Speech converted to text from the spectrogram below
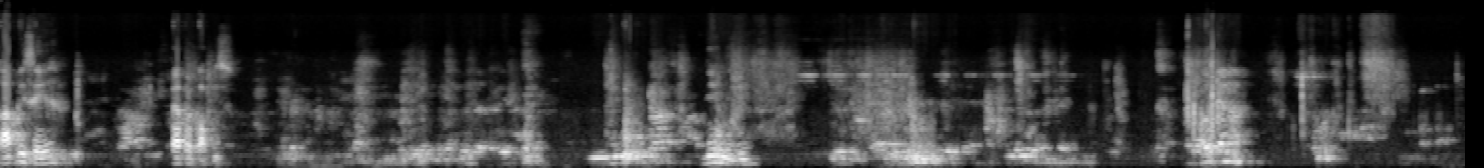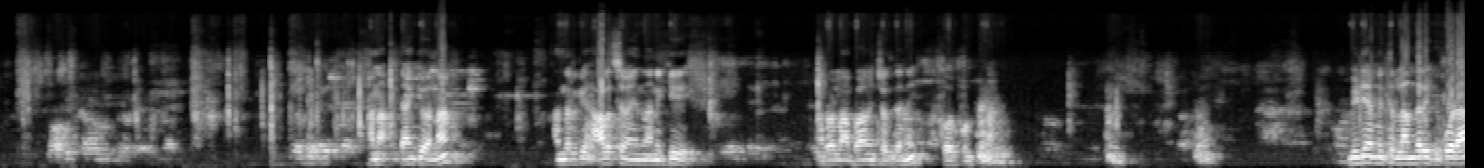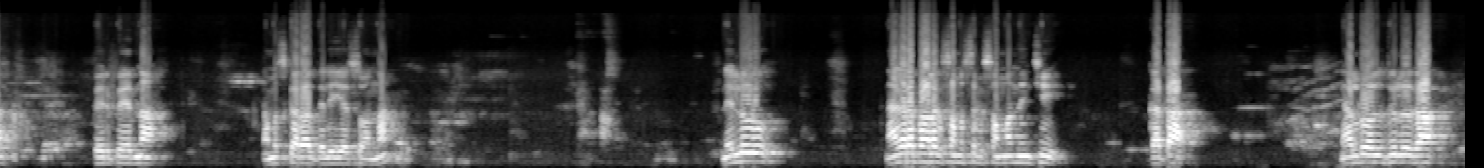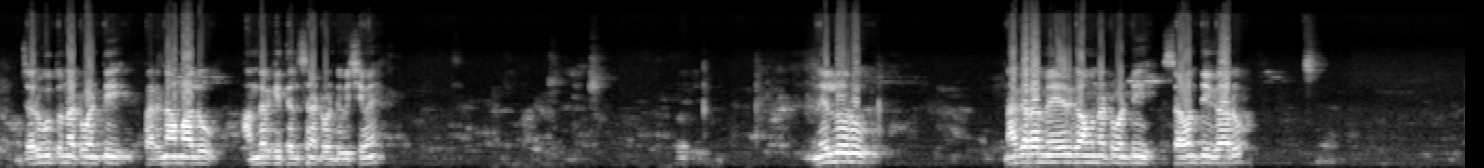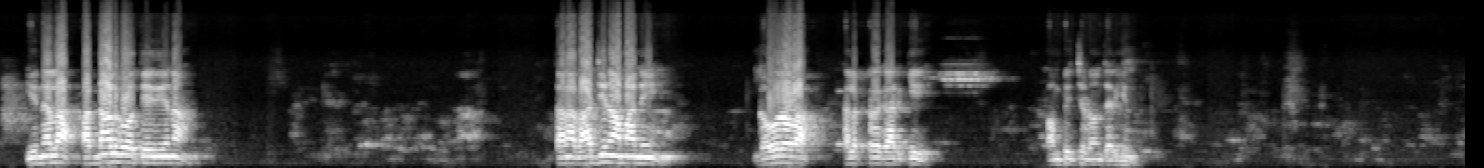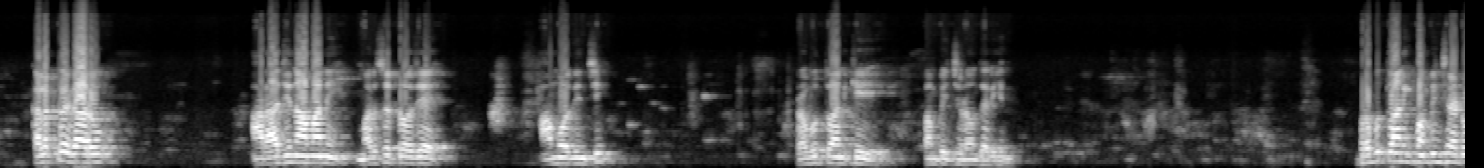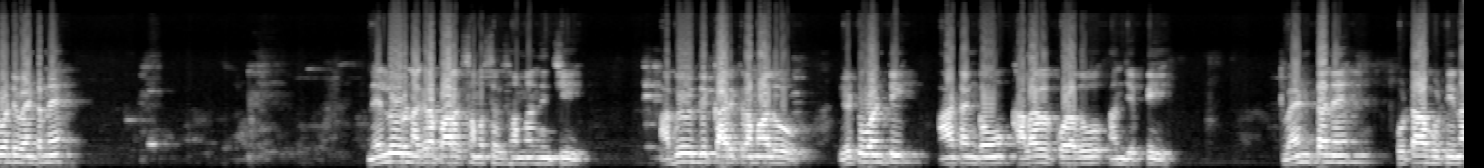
Copies ఏ paper copies దేనిది ఓకేనా అన్న థ్యాంక్ యూ అన్న అందరికీ ఆలస్యమైన దానికి మరోలా భావించొద్దని కోరుకుంటున్నా మీడియా మిత్రులందరికీ కూడా పేరు పేరున నమస్కారాలు తెలియజేస్తూ ఉన్నా. నెల్లూరు నగరపాలక సంస్థకు సంబంధించి గత నెల రోజులుగా జరుగుతున్నటువంటి పరిణామాలు అందరికీ తెలిసినటువంటి విషయమే. నెల్లూరు నగర మేయర్గా ఉన్నటువంటి శ్రవంతి గారు ఈ నెల పద్నాలుగవ తేదీన తన రాజీనామాని గౌరవ కలెక్టర్ గారికి పంపించడం జరిగింది. కలెక్టర్ గారు ఆ రాజీనామాని మరుసటి రోజే ఆమోదించి ప్రభుత్వానికి పంపించడం జరిగింది. ప్రభుత్వానికి పంపించినటువంటి వెంటనే నెల్లూరు నగరపాలక సంస్థకు సంబంధించి అభివృద్ధి కార్యక్రమాలు ఎటువంటి ఆటంకం కలగకూడదు అని చెప్పి వెంటనే హుటాహుటిన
